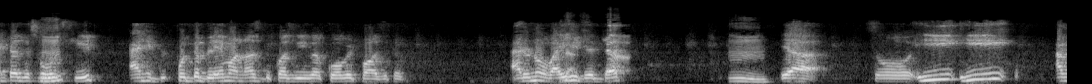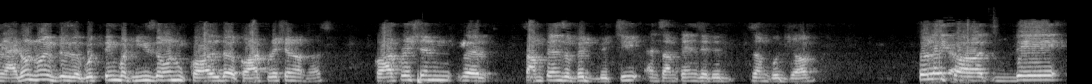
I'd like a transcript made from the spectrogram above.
enter this whole Mhm. street, and he put the blame on us because we were COVID positive. I don't know why he did that. Hmm. Yeah. So he he I mean I don't know if this is a good thing, but he's the one who called the corporation on us. Corporation were sometimes a bit bitchy, and sometimes they did some good job. So like Yeah. uh, they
